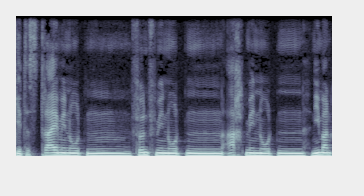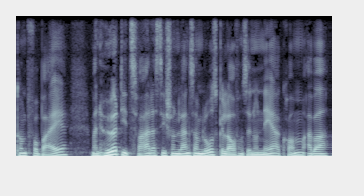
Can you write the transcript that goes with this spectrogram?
geht es drei Minuten, fünf Minuten, acht Minuten, niemand kommt vorbei. Man hört die zwar, dass die schon langsam losgelaufen sind und näher kommen, aber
